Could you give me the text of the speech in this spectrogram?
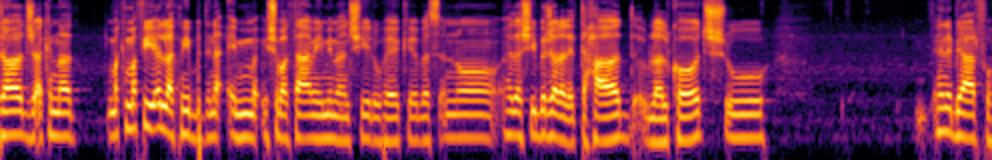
judge I cannot ما ما في أقول لك مين بدي نقي مين- شو بدك تعمل مين بدنا نشيل وهيك بس إنه هذا الشيء بيرجع للاتحاد ولل coach و هن بيعرفوا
